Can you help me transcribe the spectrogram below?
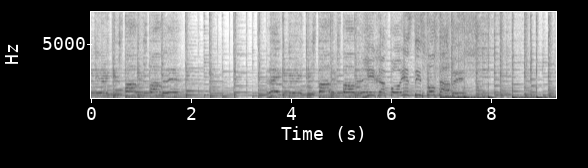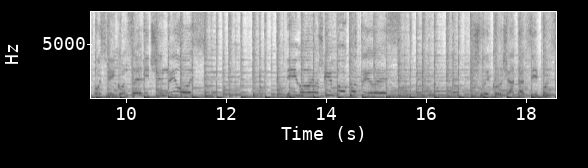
рейки, шпали, шпали. Рейки, рейки, шпали, шпали. Їхав поїзд із Полтави. Ось віконце відчинилось. І горошки покотились. Шли курчата ці ціпу.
